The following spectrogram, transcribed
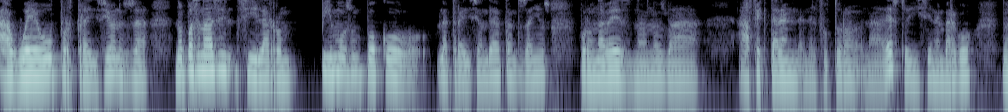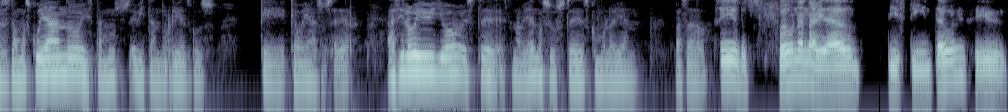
a huevo por tradiciones. O sea, no pasa nada si, si la rompimos un poco la tradición de tantos años por una vez, no nos va a afectar en, el futuro nada de esto. Y sin embargo, nos estamos cuidando y estamos evitando riesgos que, que vayan a suceder. Así lo viví yo este, esta Navidad, no sé ustedes cómo lo hayan pasado. Sí, pues fue una Navidad distinta, güey, sí.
